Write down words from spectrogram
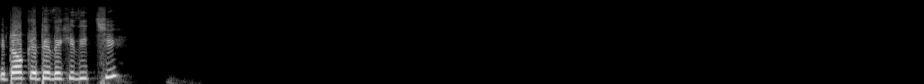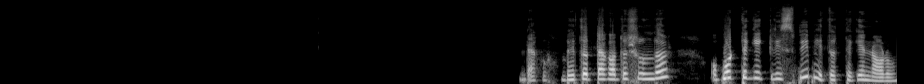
এটাও কেটে দেখিয়ে দিচ্ছি। দেখো, ভেতরটা কত সুন্দর। ওপর থেকে ক্রিস্পি ভেতর থেকে নরম।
